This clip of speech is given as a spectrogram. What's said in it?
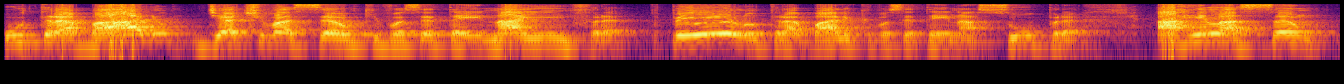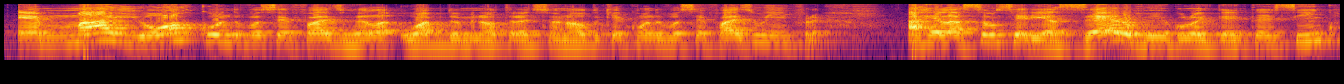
o trabalho de ativação que você tem na infra pelo trabalho que você tem na supra, a relação é maior quando você faz o, abdominal tradicional do que quando você faz o infra. A relação seria 0,85,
